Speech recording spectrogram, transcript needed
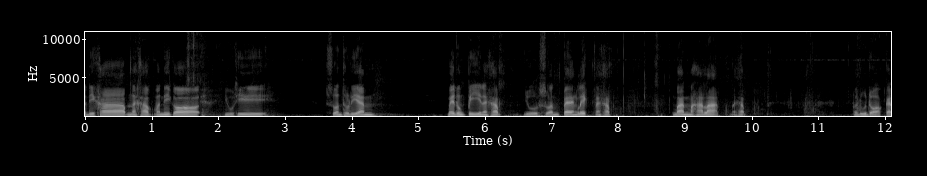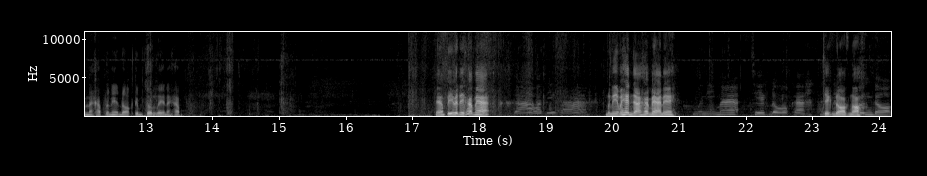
วัสดีครับนะครับ วันนี้ก็อยู่ที่สวนทุเรียนแม่ดงปีนะครับ อยู่สวนแปลงเล็กนะครับ บ้านมหาราชนะครับ มาดูดอกกันนะครับ ตัวนี้ดอกเต็มต้นเลยนะครับแม่ปีสวัสดีครับแม่จ้าสวัสดีค่ะวันนี้ไม่เห็นหยังครับแม่เนี่ยมือนี้มาเช็คดอกค่ะเช็คดอกเนาะบิ่งดอก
